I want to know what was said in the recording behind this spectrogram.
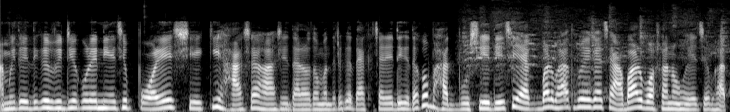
আমি তো এদিকে ভিডিও করে নিয়েছি, পরে সে কি হাসা হাসি দাঁড়াও তোমাদেরকে দেখাচ্ছি। আর এদিকে দেখো, ভাত বসিয়ে দিয়েছি। একবার ভাত হয়ে গেছে, আবার বসানো হয়েছে ভাত।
